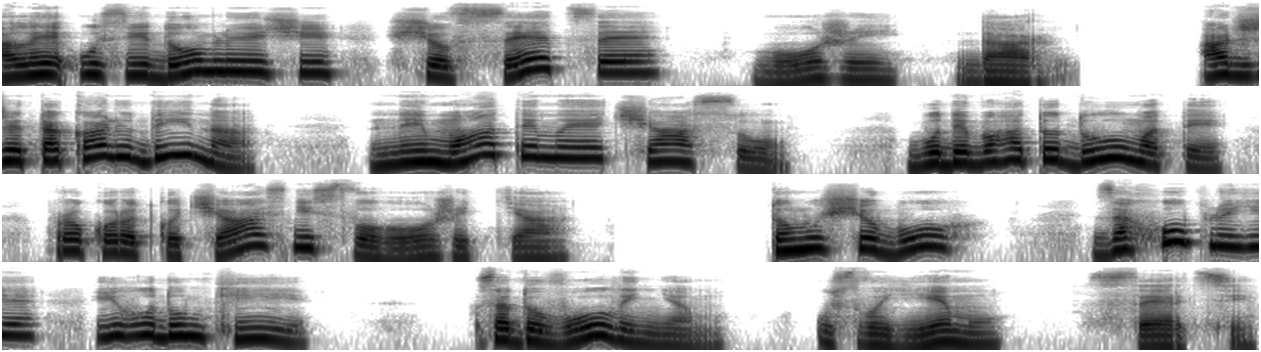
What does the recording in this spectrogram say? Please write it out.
але усвідомлюючи, що все це Божий дар. Адже така людина не матиме часу, буде багато думати про короткочасність свого життя, тому що Бог захоплює його думки задоволенням у своєму серці.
